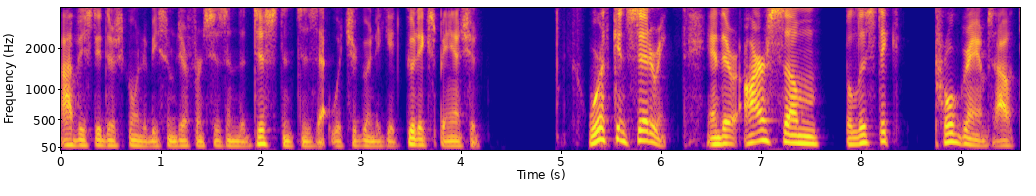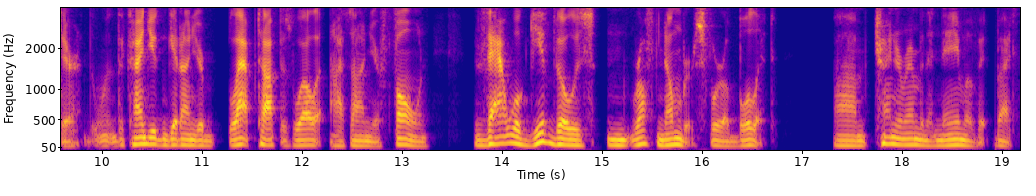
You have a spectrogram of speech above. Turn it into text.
obviously there's going to be some differences in the distances at which you're going to get good expansion. Worth considering. And there are some ballistic programs out there, the kind you can get on your laptop as well as on your phone, that will give those rough numbers for a bullet. I'm trying to remember the name of it, but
